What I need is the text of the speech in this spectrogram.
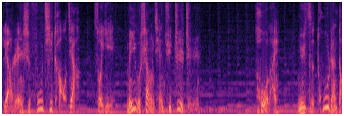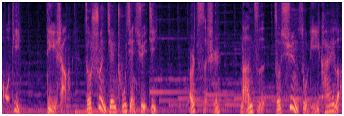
两人是夫妻吵架，所以没有上前去制止。后来，女子突然倒地，地上则瞬间出现血迹，而此时。男子则迅速离开了。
